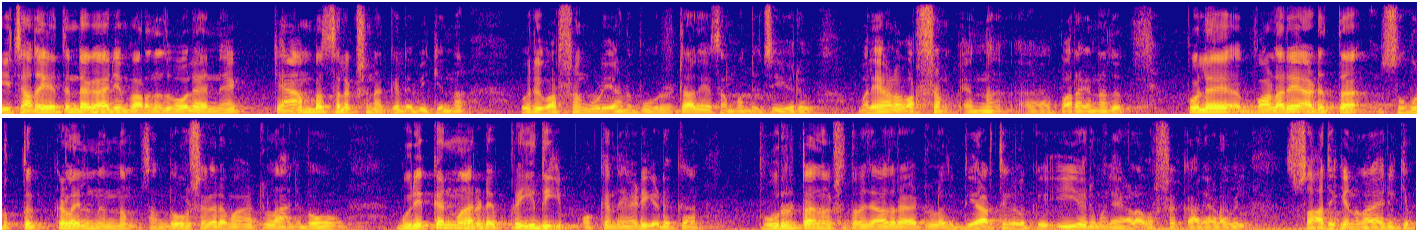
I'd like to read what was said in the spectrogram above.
ഈ ചതയത്തിന്റെ കാര്യം പറഞ്ഞതുപോലെ തന്നെ ക്യാമ്പസ് സെലക്ഷനൊക്കെ ലഭിക്കുന്ന ഒരു വർഷം കൂടിയാണ് പൂരിട്ടാതിയെ സംബന്ധിച്ച് ഈ ഒരു മലയാള വർഷം എന്ന് പറയുന്നത്. പോലെ വളരെ അടുത്ത സുഹൃത്തുക്കളിൽ നിന്നും സന്തോഷകരമായിട്ടുള്ള അനുഭവവും ഗുരുക്കന്മാരുടെ പ്രീതിയും ഒക്കെ നേടിയെടുക്കാൻ പൂരിട്ട നക്ഷത്ര ജാതരായിട്ടുള്ള വിദ്യാർത്ഥികൾക്ക് ഈ ഒരു മലയാള വർഷ കാലയളവിൽ സാധിക്കുന്നതായിരിക്കും.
